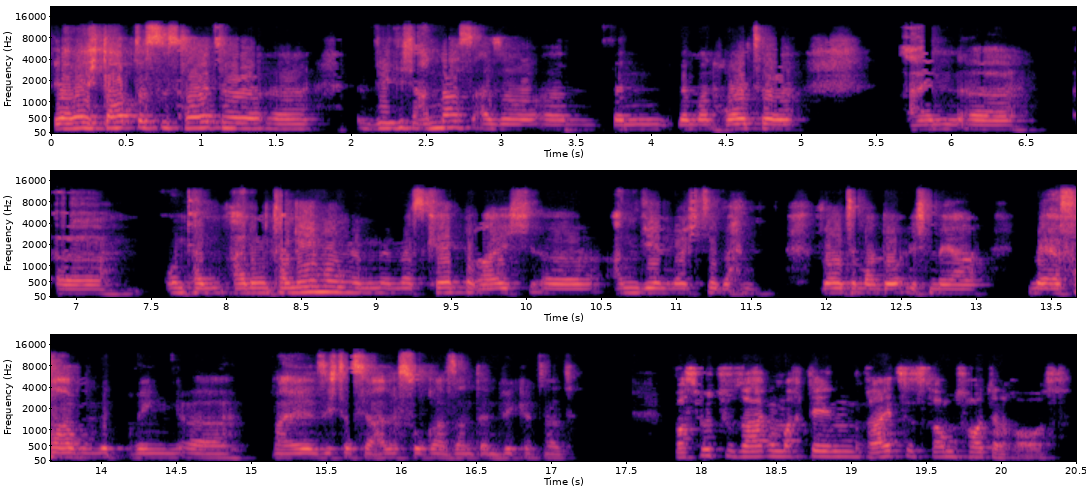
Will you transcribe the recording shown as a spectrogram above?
ja, aber ich glaube, das ist heute äh, wirklich anders. Also ähm, wenn, wenn man heute ein eine Unternehmung im, im Escape-Bereich äh, angehen möchte, dann sollte man deutlich mehr, mehr Erfahrung mitbringen, äh, weil sich das ja alles so rasant entwickelt hat. Was würdest du sagen, macht den Reiz des Raums heute noch aus?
